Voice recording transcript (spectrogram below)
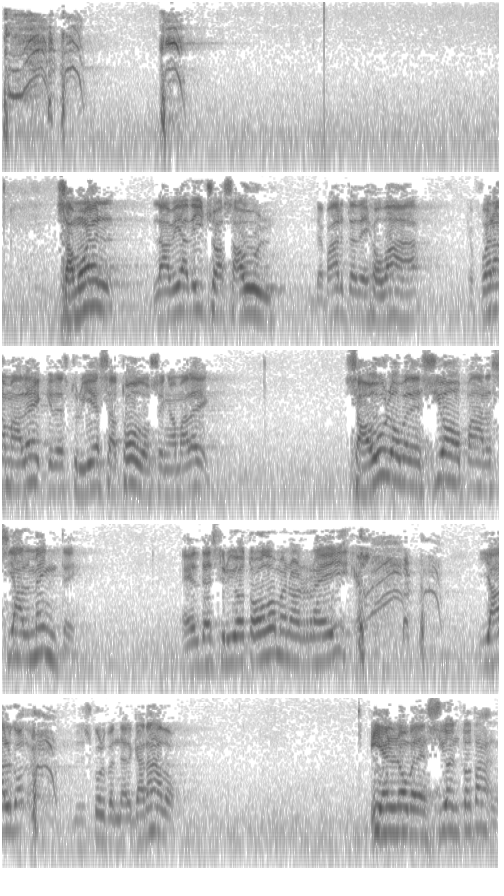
Samuel le había dicho a Saúl, de parte de Jehová, que fuera Amalek y destruyese a todos en Amalek. Saúl obedeció parcialmente. Él destruyó todo menos el rey y algo, disculpen, del ganado. Y él no obedeció en total.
